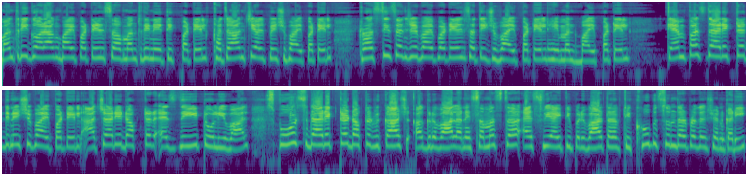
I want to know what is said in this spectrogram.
મંત્રી ગૌરાંગભાઈ પટેલ સહમંત્રી નૈતિક પટેલ ખજાનચી અલ્પેશભાઈ પટેલ ટ્રસ્ટી સંજયભાઈ પટેલ સતીશભાઈ પટેલ હેમંતભાઈ પટેલ કેમ્પસ ડાયરેક્ટર દિનેશભાઈ પટેલ આચાર્ય doctor S D Toliwal sports director doctor Vikas Agrawal અને સમસ્ત એસવીઆઈટી પરિવાર તરફથી ખૂબ સુંદર પ્રદર્શન કરી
